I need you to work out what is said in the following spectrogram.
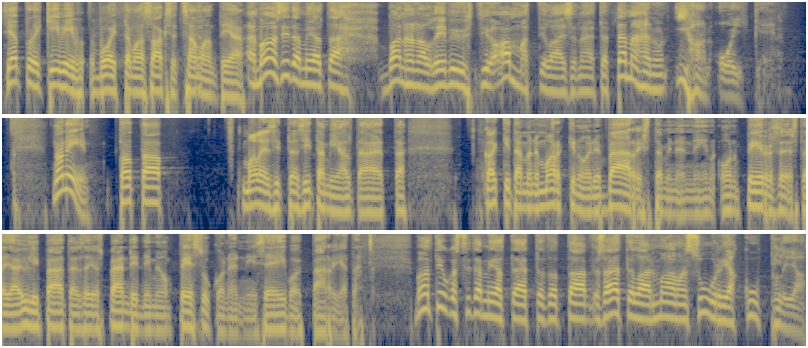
sieltä tuli kivi voittamaan sakset saman tien. Mä oon sitä mieltä vanhana levyyhtiö ammattilaisena, että tämähän on ihan oikein. No niin, tota, mä olen sitten sitä mieltä, että kaikki tämmöinen markkinoiden vääristäminen niin on perseestä ja ylipäätänsä jos bändin nimi on Pesukone, niin se ei voi pärjätä. Mä oon tiukasti sitä mieltä, että tota, jos ajatellaan maailman suuria kuplia,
